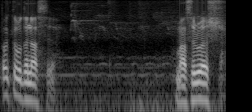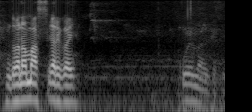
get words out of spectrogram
তত্ত্বাবধানে আছে। মাছের রস ধনা মাছ কারে কয়? কই মাছ গেছে,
